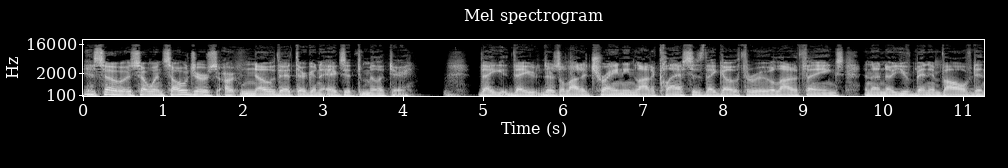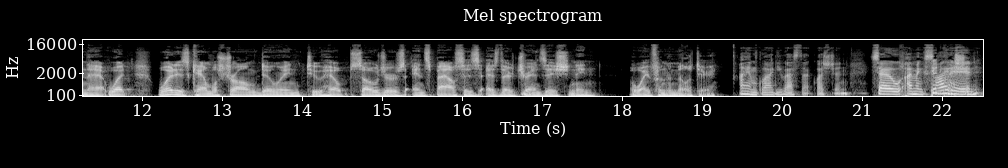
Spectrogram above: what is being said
Yeah. So so when soldiers are know that they're going to exit the military, they they there's a lot of training, a lot of classes they go through, a lot of things, and I know you've been involved in that. What what is Campbell Strong doing to help soldiers and spouses as they're transitioning away from the military? I am glad you asked that question. So I'm excited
